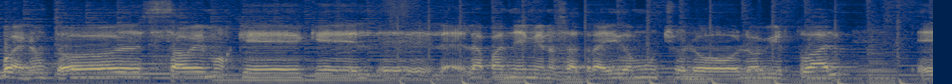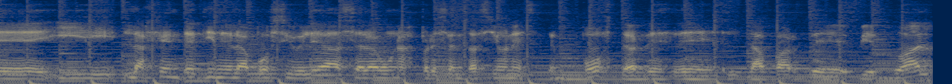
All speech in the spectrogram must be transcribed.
Bueno, todos sabemos que, eh, la pandemia nos ha traído mucho lo, virtual eh, y la gente tiene la posibilidad de hacer algunas presentaciones en póster desde la parte virtual,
